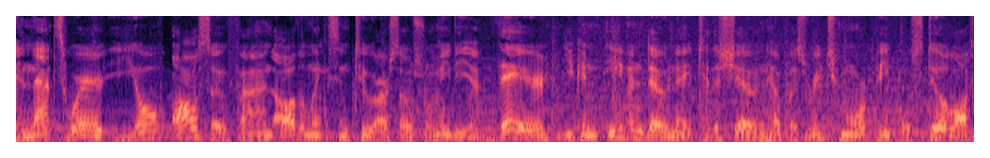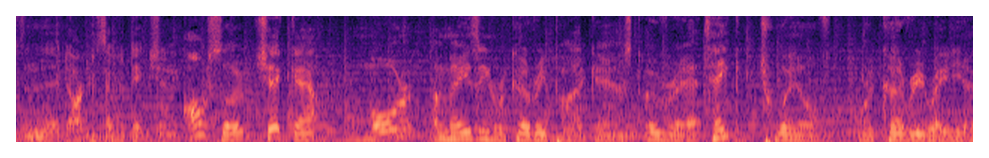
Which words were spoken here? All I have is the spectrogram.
And that's where you'll also find all the links into our social media. There, you can even donate to the show and help us reach more people still lost in the darkness of addiction. Also, check out more amazing recovery podcast over at Take 12 Recovery Radio,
